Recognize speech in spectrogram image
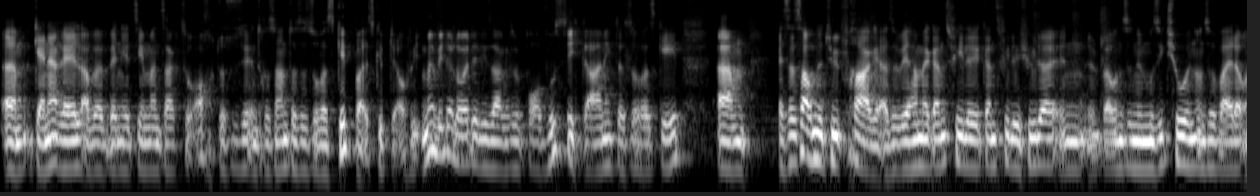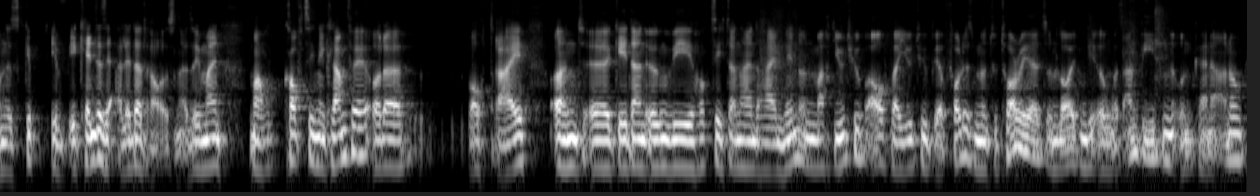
Ähm, generell, aber wenn jetzt jemand sagt, so, ach, das ist ja interessant, dass es sowas gibt, weil es gibt ja auch immer wieder Leute, die sagen so, boah, wusste ich gar nicht, dass sowas geht. Ähm, es ist auch eine Typfrage. Also wir haben ja ganz viele, ganz viele Schüler in, bei uns in den Musikschulen und so weiter und es gibt, ihr, ihr kennt das ja alle da draußen. Also ich meine, man kauft sich eine Klampfe oder auch drei und äh, geht dann irgendwie, hockt sich dann halt daheim hin und macht YouTube auf, weil YouTube ja voll ist mit Tutorials und Leuten, die irgendwas anbieten und keine Ahnung.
